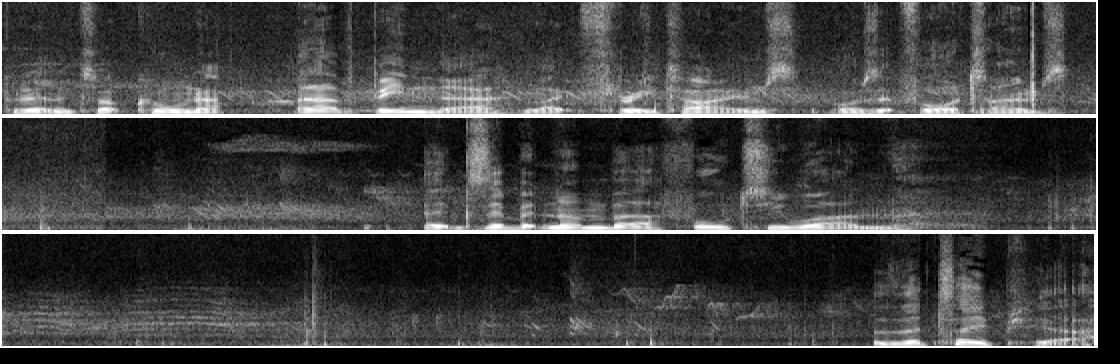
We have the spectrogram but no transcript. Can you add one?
put it in the top corner. And I've been there like three times, or was it four times? Exhibit number 41. The tapir.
